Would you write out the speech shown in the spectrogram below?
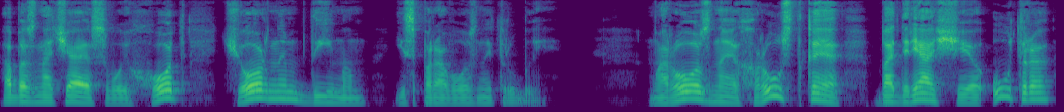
обозначая свой ход черным дымом из паровозной трубы. Морозное, хрусткое, бодрящее утро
